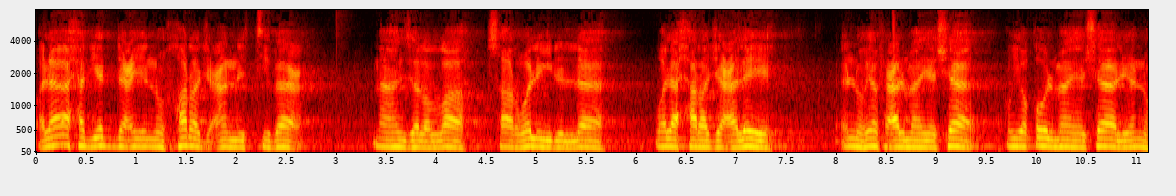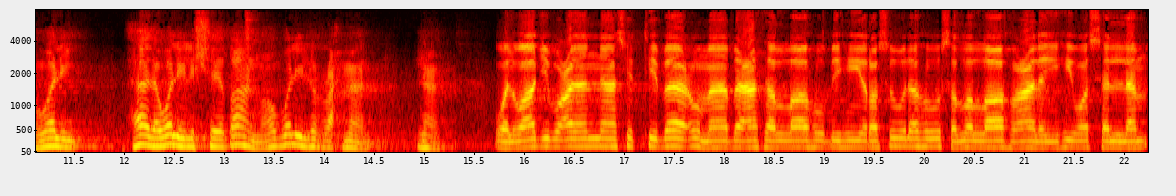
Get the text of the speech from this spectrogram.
ولا أحد يدعي أنه خرج عن اتباع ما أنزل الله صار ولي لله ولا حرج عليه أنه يفعل ما يشاء ويقول ما يشاء لأنه ولي. هذا ولي للشيطان ما هو ولي للرحمن. نعم. والواجب على الناس اتباع ما بعث الله به رسوله صلى الله عليه وسلم.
